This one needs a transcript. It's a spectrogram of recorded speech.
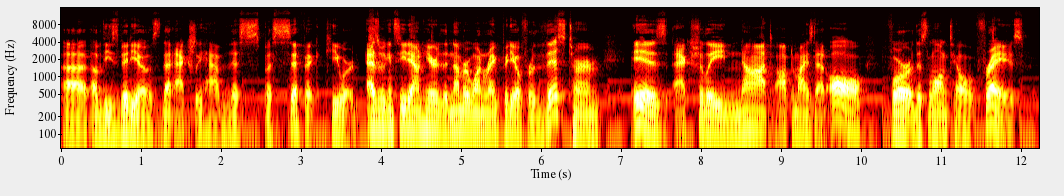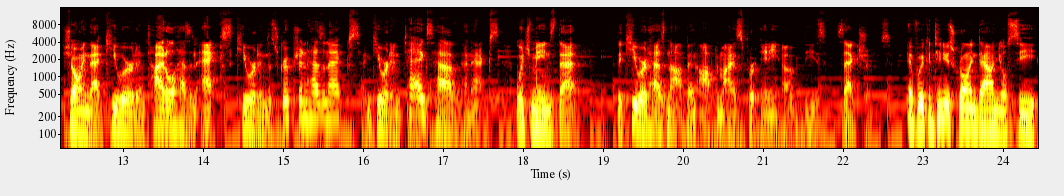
uh, of these videos that actually have this specific keyword. As we can see down here, the number one ranked video for this term is actually not optimized at all for this long tail phrase, showing that keyword in title has an X, keyword in description has an X, and keyword in tags have an X, which means that the keyword has not been optimized for any of these sections. If we continue scrolling down, you'll see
